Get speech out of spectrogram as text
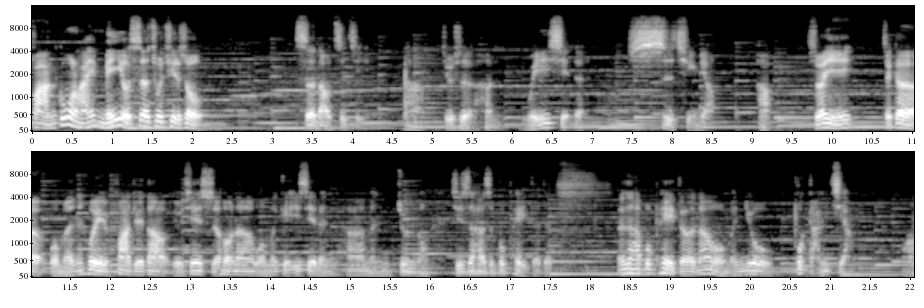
反过来没有射出去的时候，射到自己，那就是很危险的事情了。啊，所以这个我们会发觉到，有些时候呢，我们给一些人他们尊荣，其实他是不配得的，但是他不配得，那我们又不敢讲啊，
